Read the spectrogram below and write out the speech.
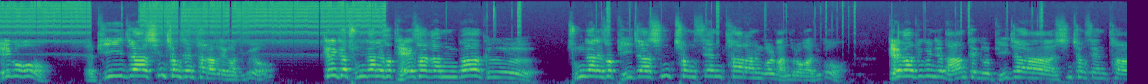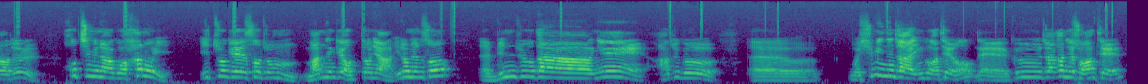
그리고 예, 비자 신청센터라 그래가지고요. 그러니까 중간에서 대사관과 그 중간에서 비자 신청 센터라는 걸 만들어 가지고 그래 가지고 이제 나한테 그 비자 신청 센터를 호치민하고 하노이 이쪽에서 좀 맞는 게 어떠냐 이러면서 에, 민주당의 아주 그, 에, 뭐힘 있는 자인 것 같아요. 네, 그 자가 이제 저한테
